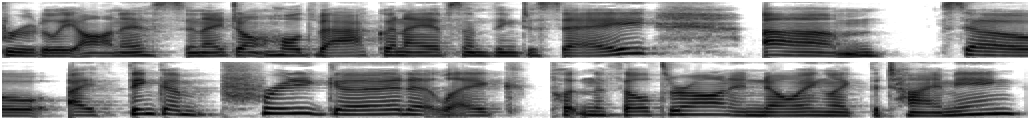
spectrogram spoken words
brutally honest and I don't hold back when I have something to say. Um, so I think I'm pretty good at like putting the filter on and knowing like the timing,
